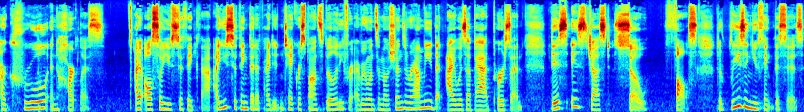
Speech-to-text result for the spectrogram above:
are cruel and heartless. I also used to think that. I used to think that if I didn't take responsibility for everyone's emotions around me, that I was a bad person. This is just so false. The reason you think this is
